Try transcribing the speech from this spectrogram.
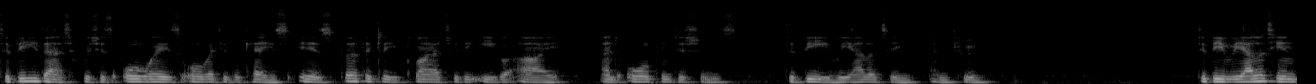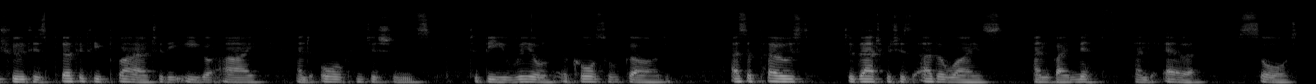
To be that which is always already the case is perfectly prior to the ego I and all conditions to be reality and truth. To be reality and truth is perfectly prior to the ego I and all conditions. To be real, acausal God, as opposed to that which is otherwise and by myth and error sought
